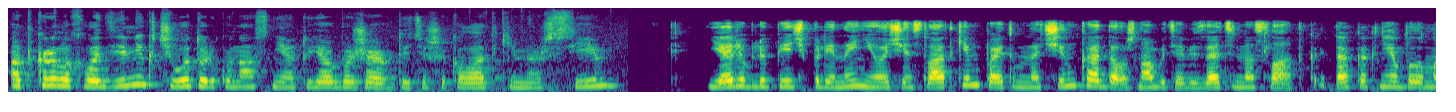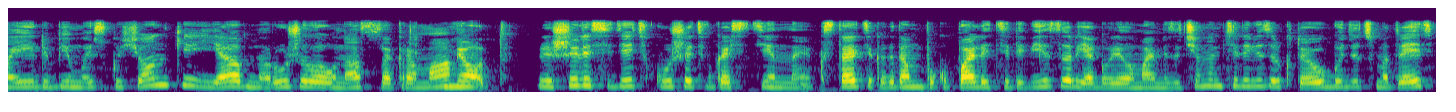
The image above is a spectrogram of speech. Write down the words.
Открыла холодильник, чего только у нас нету. Я обожаю вот эти шоколадки Мерси. Я люблю печь блины не очень сладким, поэтому начинка должна быть обязательно сладкой. Так как не было моей любимой сгущенки, я обнаружила у нас в закромах мед. Решили сидеть кушать в гостиной. Кстати, когда мы покупали телевизор, я говорила маме, зачем нам телевизор, кто его будет смотреть.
